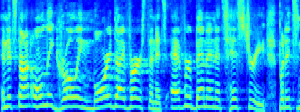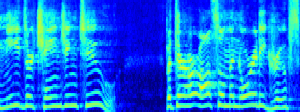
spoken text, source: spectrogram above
and it's not only growing more diverse than it's ever been in its history, but its needs are changing too. But there are also minority groups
